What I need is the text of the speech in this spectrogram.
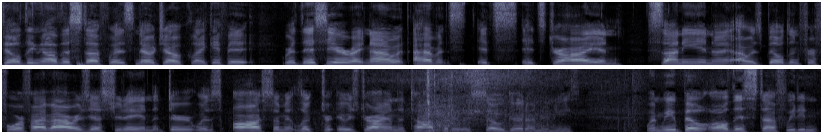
building all this stuff was no joke. Like if it were this year right now, it, I haven't. It's it's dry and sunny, and I, I was building for four or five hours yesterday, and the dirt was awesome. It looked it was dry on the top, but it was so good underneath. When we built all this stuff, we didn't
